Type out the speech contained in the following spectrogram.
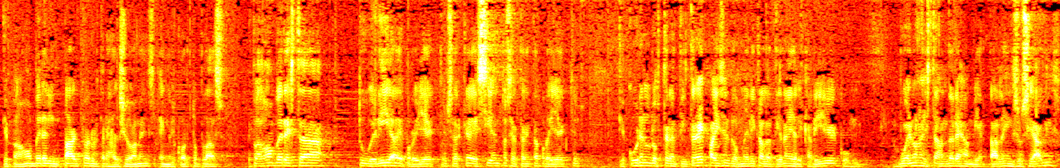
que podamos ver el impacto de nuestras acciones en el corto plazo. Que podamos ver esta tubería de proyectos, cerca de 170 proyectos que cubren los 33 países de América Latina y el Caribe con buenos estándares ambientales y sociales,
